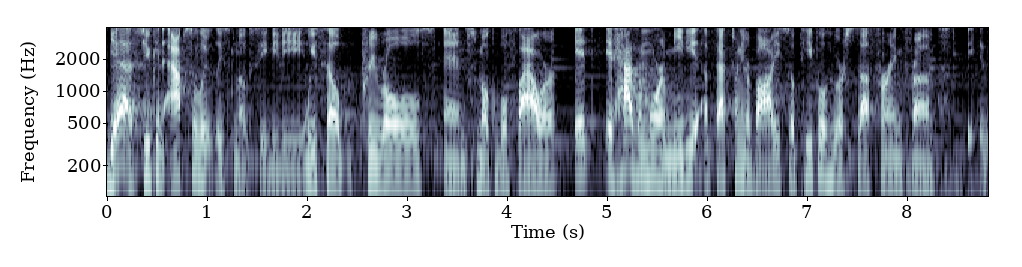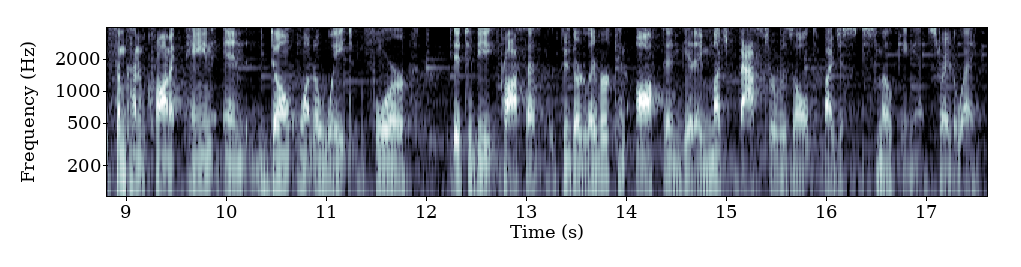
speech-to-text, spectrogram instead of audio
Yes, you can absolutely smoke CBD. We sell pre-rolls and smokable flower. It, it has a more immediate effect on your body, so people who are suffering from some kind of chronic pain and don't want to wait for it to be processed through their liver can often get a much faster result by just smoking it straight away.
